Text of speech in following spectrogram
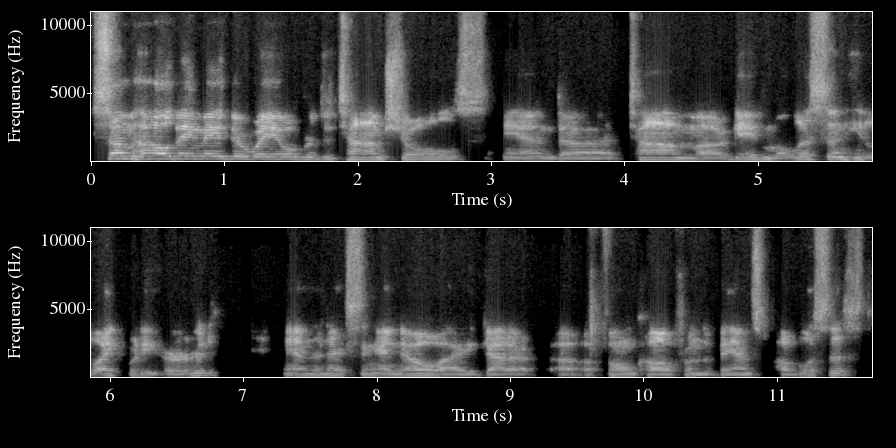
somehow they made their way over to Tom Scholz, and uh, Tom uh, gave him a listen. He liked what he heard. And the next thing I know, I got a, a phone call from the band's publicist,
